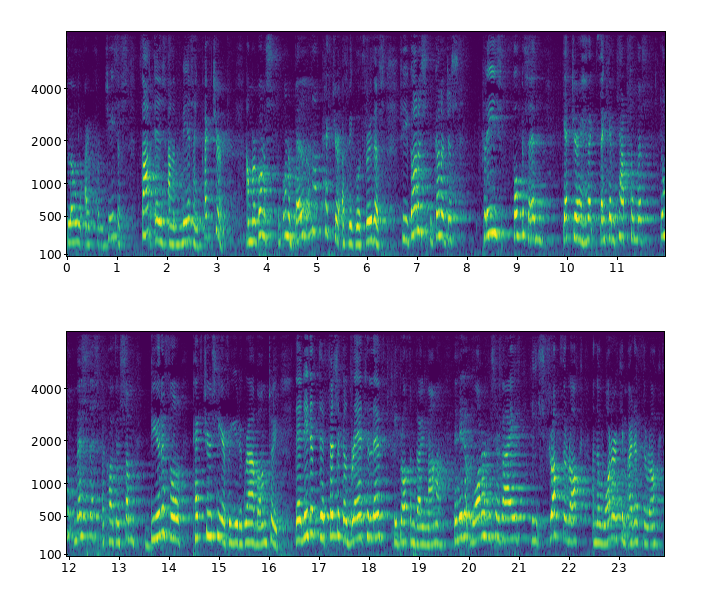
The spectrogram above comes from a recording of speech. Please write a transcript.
flow out from Jesus. That is an amazing picture. And we're going to, we're going to build on that picture as we go through this. So you've got to, you've got to just please focus in Get your thinking caps on this. Don't miss this because there's some beautiful pictures here for you to grab onto. They needed the physical bread to live, he brought them down manna. They needed water to survive, he struck the rock, and the water came out of the rock,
